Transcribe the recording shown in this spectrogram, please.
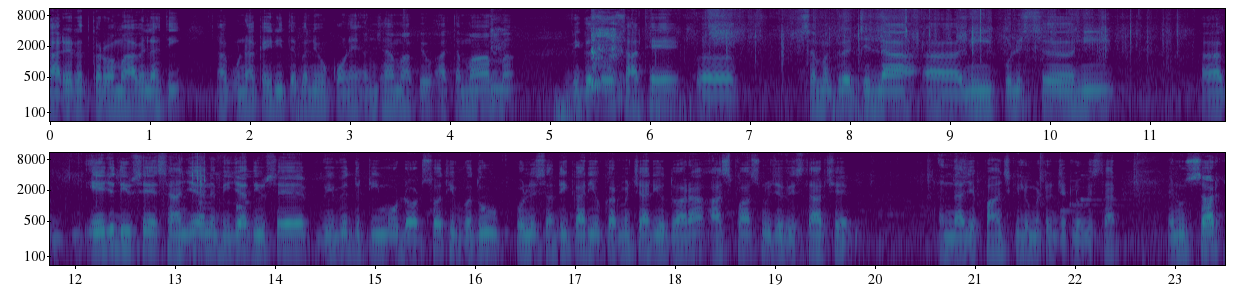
કાર્યરત કરવામાં આવેલ હતી. આ ગુના કઈ રીતે બન્યો, કોણે અંજામ આપ્યો, આ તમામ વિગતો સાથે સમગ્ર જિલ્લાની પોલીસની એ જ દિવસે સાંજે અને બીજા દિવસે વિવિધ ટીમો દોઢસોથી વધુ પોલીસ અધિકારીઓ, કર્મચારીઓ દ્વારા આસપાસનું જે વિસ્તાર છે, અંદાજે પાંચ કિલોમીટર જેટલો વિસ્તાર, એનું સર્ચ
